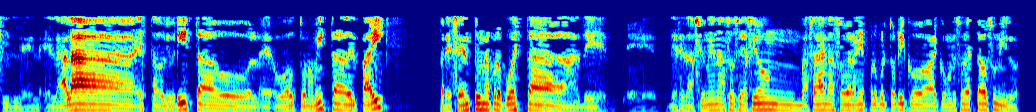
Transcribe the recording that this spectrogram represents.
si el, ala estado librista o, o, autonomista del país presenta una propuesta de, de, relación en asociación basada en la soberanía por Puerto Rico al Congreso de Estados Unidos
